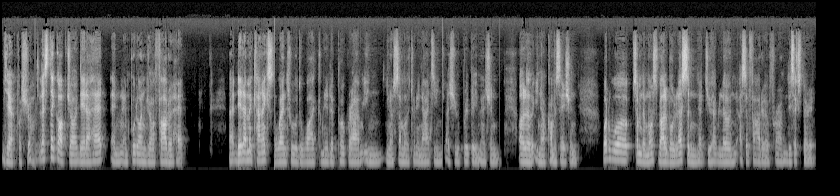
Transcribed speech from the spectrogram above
Yeah, for sure. Let's take off your data hat and, and put on your founder hat. Uh, data mechanics went through the Y Combinator program in you know summer 2019, as you briefly mentioned earlier in our conversation. What were some of the most valuable lessons that you have learned as a founder from this experience?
